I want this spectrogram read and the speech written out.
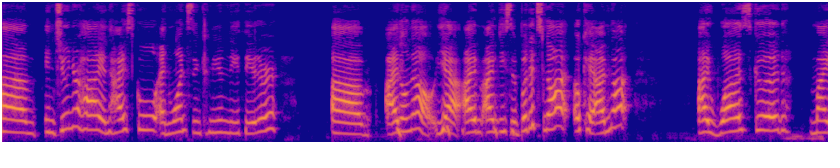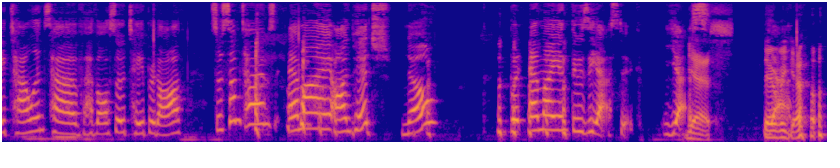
Um, in junior high and high school, and once in community theater. Um, I don't know. Yeah, I'm I'm decent, but it's not okay. I'm not. I was good. My talents have have also tapered off. So sometimes, am I on pitch? No. But am I enthusiastic? Yes. Yes. There we go.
